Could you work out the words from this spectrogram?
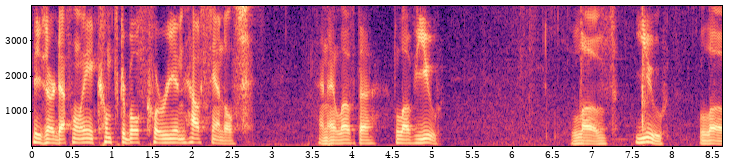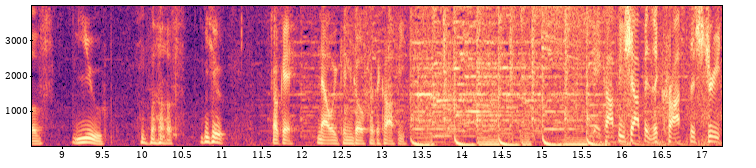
These are definitely comfortable Korean house sandals. And I love the love you. Love you. Love you. Love you. Okay, now we can go for the coffee. Okay, coffee shop is across the street.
